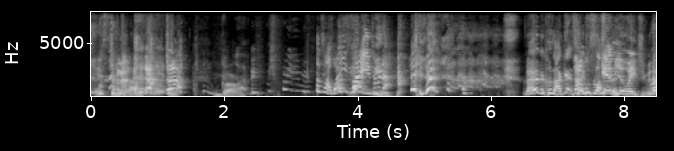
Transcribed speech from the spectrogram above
It's a lot. Girl. Before you I was like, why are you fighting me? No, because I get That so will flustered. scare me away, Jimmy. No,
